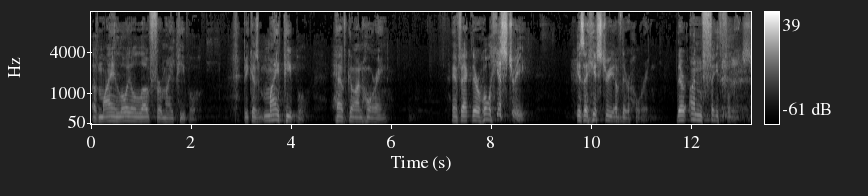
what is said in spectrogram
of my loyal love for my people because my people have gone whoring. In fact, their whole history is a history of their whoring, their unfaithfulness.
